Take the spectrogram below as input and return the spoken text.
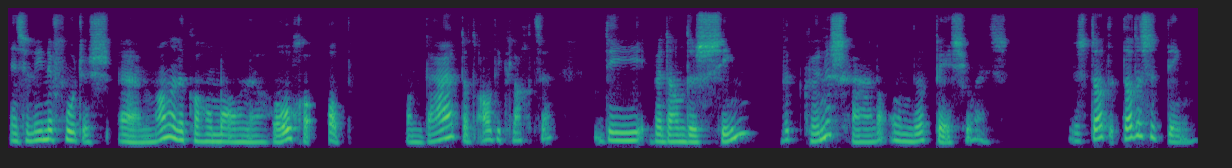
Insuline voert dus uh, mannelijke hormonen hoger op. Vandaar dat al die klachten die we dan dus zien, we kunnen schalen onder PCOS. Dus dat, dat is het ding.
